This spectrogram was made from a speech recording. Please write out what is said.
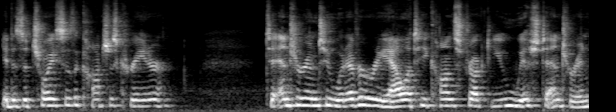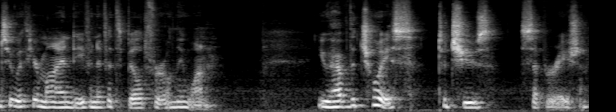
It is a choice as a conscious creator to enter into whatever reality construct you wish to enter into with your mind, even if it's built for only one. You have the choice to choose separation.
